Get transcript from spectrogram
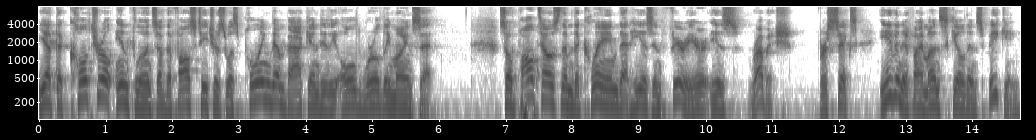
Yet the cultural influence of the false teachers was pulling them back into the old worldly mindset. So Paul tells them the claim that he is inferior is rubbish. Verse 6 Even if I'm unskilled in speaking,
